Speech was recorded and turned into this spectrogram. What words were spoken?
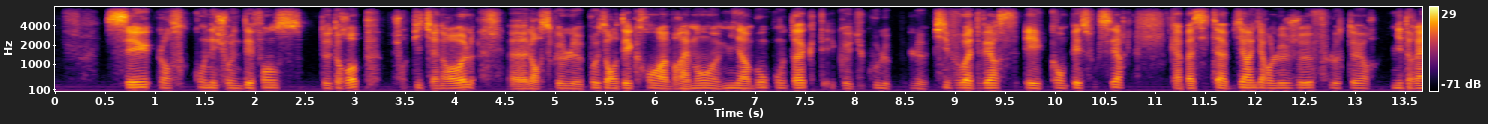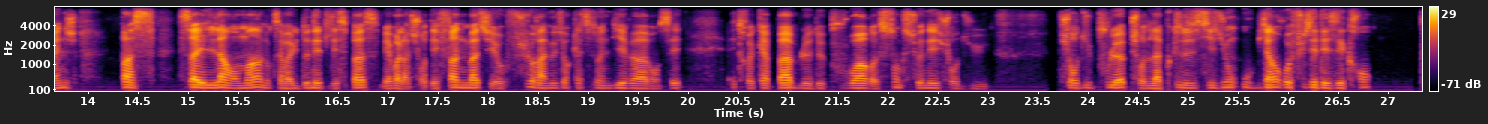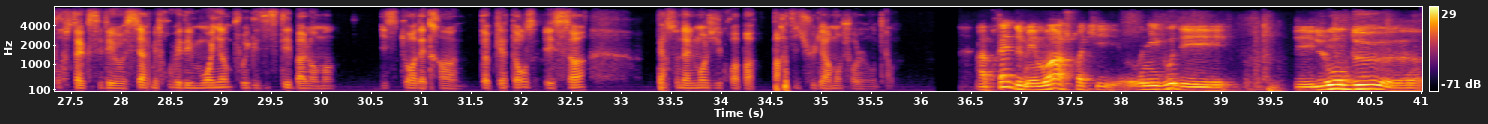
c'est lorsqu'on est sur une défense de drop sur pitch and roll, euh, lorsque le poseur d'écran a vraiment mis un bon contact et que du coup le, pivot adverse est campé sous le cercle, capacité à bien lire le jeu, flotteur, mid-range, passe, ça il l'a en main, donc ça va lui donner de l'espace. Mais voilà, sur des fins de match et au fur et à mesure que la saison NBA va avancer, être capable de pouvoir sanctionner sur du, sur du pull-up, sur de la prise de décision ou bien refuser des écrans pour s'accéder au cercle, mais trouver des moyens pour exister balle en main histoire d'être un top 14. Et ça, personnellement, j'y crois pas, particulièrement sur le long terme. Après, de mémoire, je crois qu'au niveau des, longs 2, euh,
